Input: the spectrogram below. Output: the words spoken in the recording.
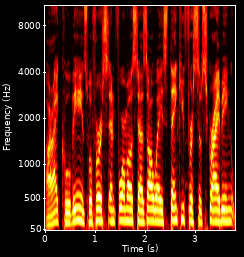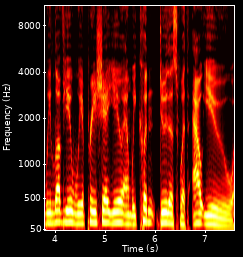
all right, cool beans. Well, first and foremost, as always, thank you for subscribing. We love you, we appreciate you, and we couldn't do this without you.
